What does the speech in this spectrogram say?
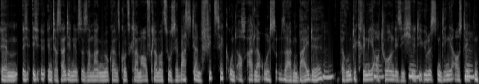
Ähm, ich, ich, interessant in dem Zusammenhang nur ganz kurz Klammer auf Klammer zu. Sebastian Fitzek und auch Adler Olsen sagen beide, mhm. berühmte Krimi-Autoren, die sich mhm. die übelsten Dinge ausdenken. Mhm.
